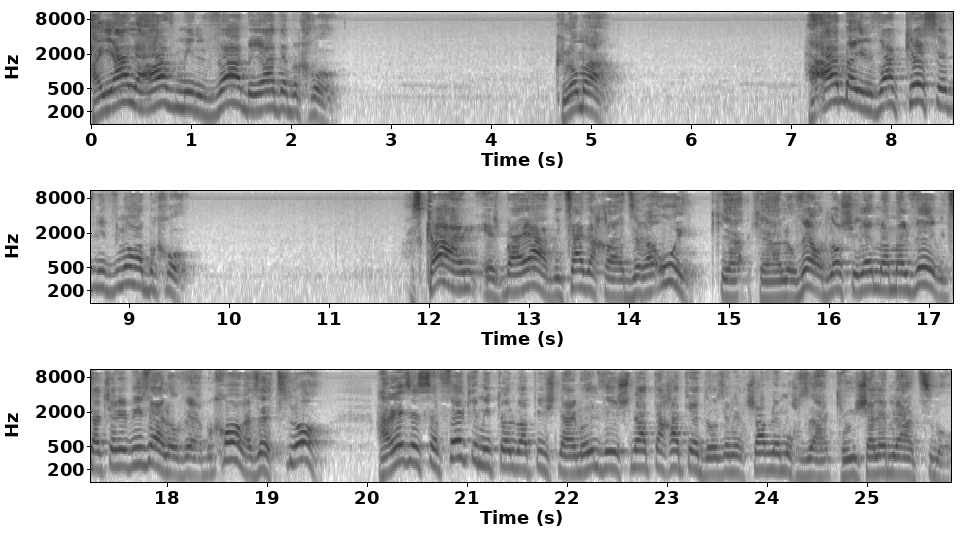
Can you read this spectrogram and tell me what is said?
היה לאב מלווה ביד הבכור. כלומר, האבא הלווה כסף לבנו הבכור. אז כאן יש בעיה, מצד אחד זה ראוי, כי, הלווה עוד לא שילם למלווה, מצד שני מי זה הלווה? הבכור, אז זה אצלו. הרי זה ספק אם ייטול בה פי שניים, הואיל וישנה תחת ידו, זה נחשב למוחזק, כי הוא ישלם לעצמו.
